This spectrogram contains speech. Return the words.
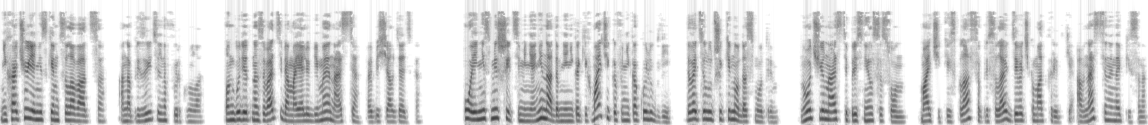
«Не хочу я ни с кем целоваться», она презрительно фыркнула. «Он будет называть тебя моя любимая Настя», — пообещал дядька. «Ой, не смешите меня, не надо мне никаких мальчиков и никакой любви. Давайте лучше кино досмотрим». Ночью Насте приснился сон. Мальчики из класса присылают девочкам открытки, а в Настиной написано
